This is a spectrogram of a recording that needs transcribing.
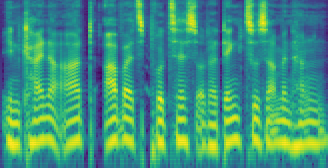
in keiner Art Arbeitsprozess oder Denkzusammenhang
